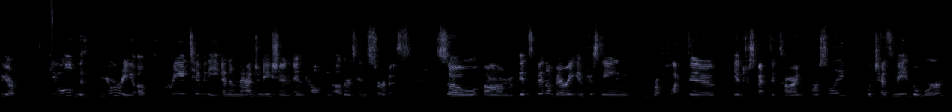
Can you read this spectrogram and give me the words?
we are fueled with fury of creativity and imagination and helping others in service so um, it's been a very interesting reflective introspective time personally which has made the work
